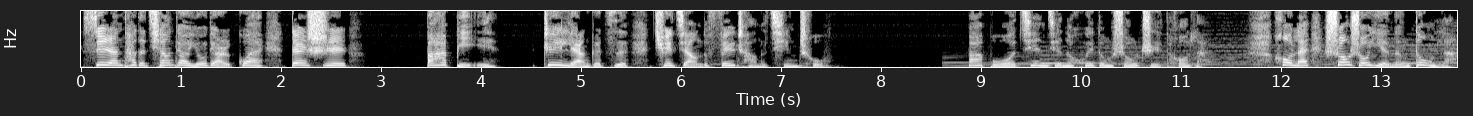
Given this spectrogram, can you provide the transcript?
虽然他的腔调有点怪，但是“芭比”这两个字却讲得非常的清楚。巴伯渐渐的会动手指头了。后来双手也能动了，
